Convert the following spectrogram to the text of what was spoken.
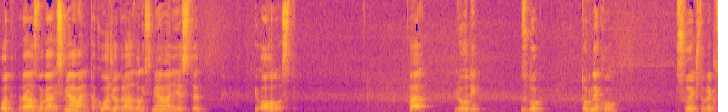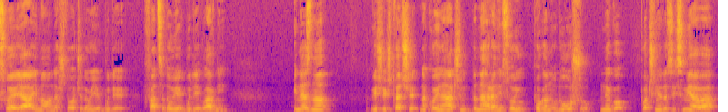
od razloga ismijavanja. Također od razloga ismijavanja jeste i oholost. Pa ljudi zbog tog nekog svojeg, što bi rekli, svoje ja, imao nešto, hoće da uvijek bude faca, da uvijek bude glavni i ne zna više šta će, na koji način da nahrani svoju poganu dušu, nego počinje da se smijava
